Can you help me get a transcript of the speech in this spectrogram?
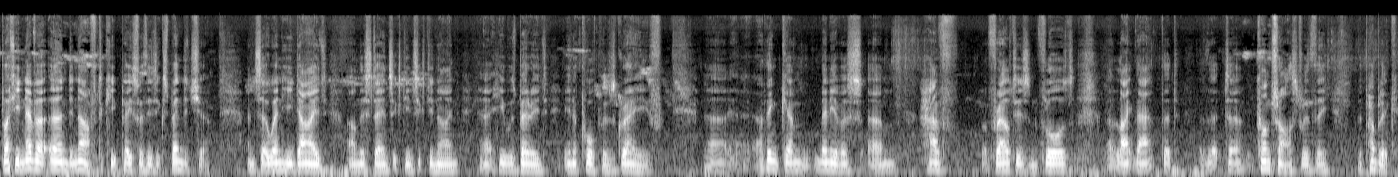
but he never earned enough to keep pace with his expenditure. And so when he died on this day in 1669, uh, he was buried in a pauper's grave. Uh, I think um, many of us um, have frailties and flaws uh, like that that that uh, contrast with the the public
